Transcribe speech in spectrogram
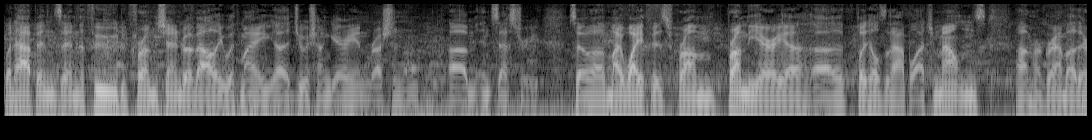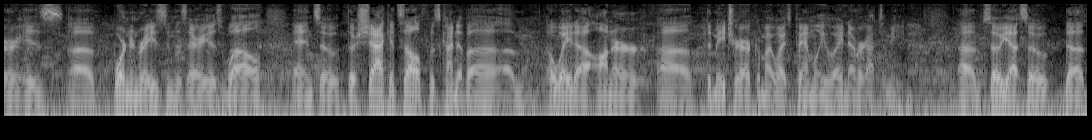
what happens in the food from the Shenandoah Valley with my uh, Jewish, Hungarian, Russian um, ancestry. So uh, my wife is from from the area, uh, foothills of the Appalachian Mountains. Um, her grandmother is uh, born and raised in this area as well, and so the shack itself was kind of a, um, a way to honor uh, the matriarch of my wife's family, who I never got to meet. Um, so yeah, so the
